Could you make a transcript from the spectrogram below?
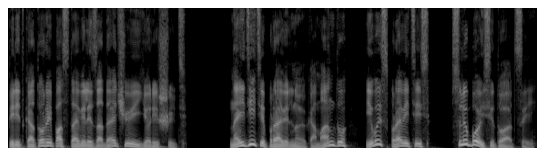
перед которой поставили задачу ее решить. Найдите правильную команду, и вы справитесь с любой ситуацией.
